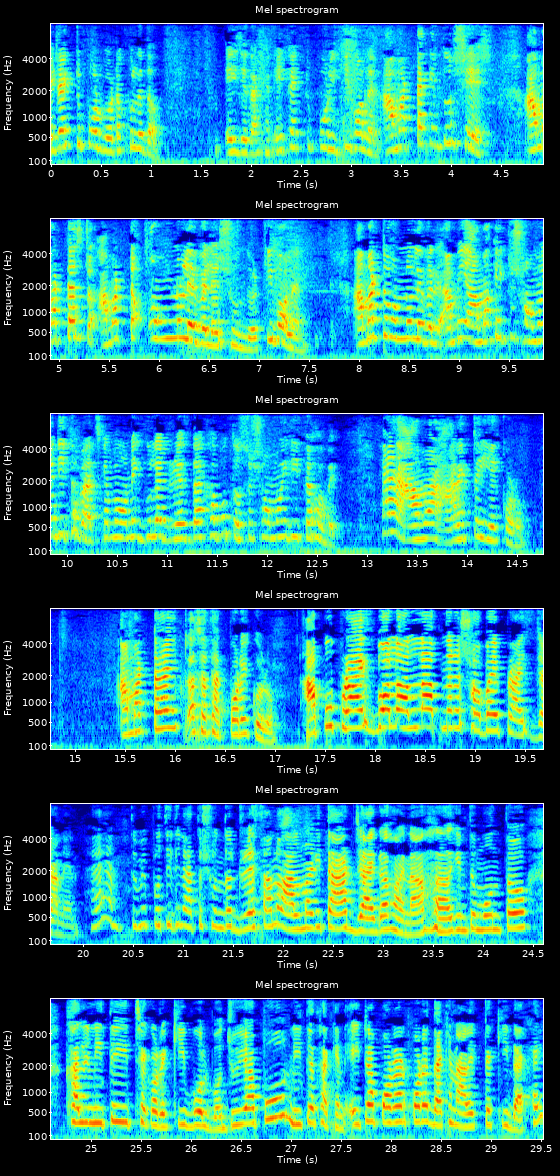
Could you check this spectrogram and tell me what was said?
এটা একটু পরবো ওটা খুলে দাও। এই যে দেখেন, এটা একটু পরি কি বলেন? আমারটা কিন্তু শেষ। আমারটা আমারটা অন্য লেভেলের সুন্দর, কি বলেন? আমারটা অন্য লেভেলের আমি, আমাকে একটু সময় দিতে হবে। আজকে আমি অনেকগুলো ড্রেস দেখাবো, তো সময় দিতে হবে। হ্যাঁ আমার আরেকটা ইয়ে করো। আমারটাই আচ্ছা থাক, পরে করো। আপু প্রাইস বলো, আল্লাহ আপনারা সবাই প্রাইস জানেন। হ্যাঁ তুমি প্রতিদিন এত সুন্দর ড্রেস আনো, আলমারিতে আর জায়গা হয় না। কিন্তু মন তো খালি নিতে ইচ্ছে করে, কি বলব? জুই আপু নিতে থাকেন। এইটা পরার পরে দেখেন আরেকটা কি দেখাই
